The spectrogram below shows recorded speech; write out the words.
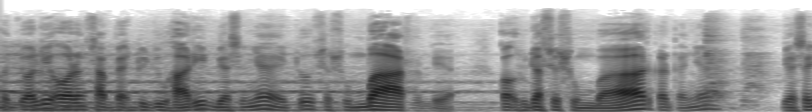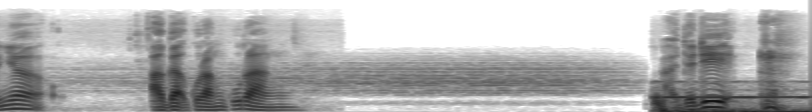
Kecuali orang sampai tujuh hari biasanya itu sesumbar dia. Kalau sudah sesumbar katanya biasanya agak kurang-kurang. Nah, jadi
